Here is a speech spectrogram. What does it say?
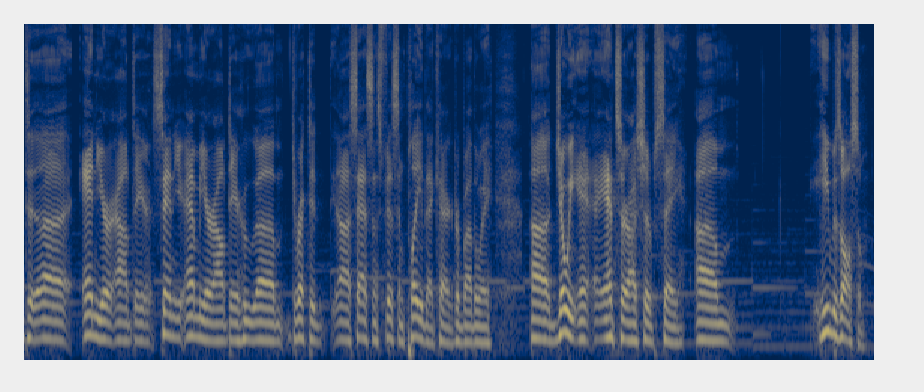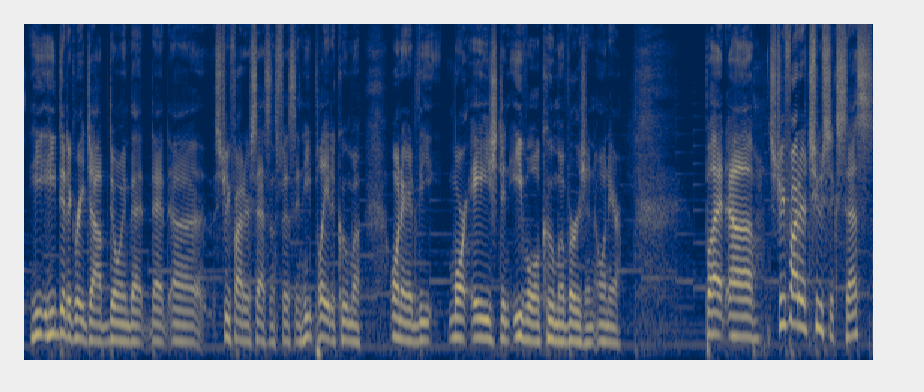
to uh, Anyer out there, Sanya Amir out there, who um, directed uh, Assassin's Fist and played that character. By the way, uh, Joey a- Ansah, I should say. Um, he was awesome. He he did a great job doing that that uh, Street Fighter Assassin's Fist, and he played Akuma on air, the more aged and evil Akuma version on air. But uh, Street Fighter 2 success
